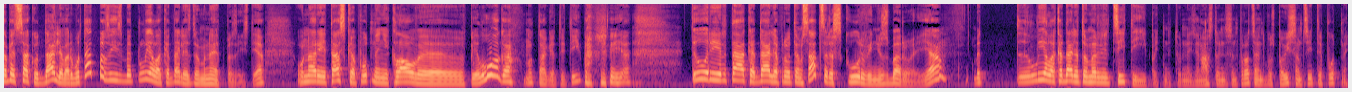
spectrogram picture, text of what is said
Tāpēc saku, daļa varbūt atpazīst, bet lielākā daļa, es domāju, neatpazīst. Ja? Un arī tas, ka putniņi klauvē pie loga, nu, tagad ir īpaši. Ja? Tur ir tā, ka daļa, protams, atceras, kur viņus baroja. Ja? Bet lielākā daļa tomēr ir citi īpaņi. Tur nezinu, 80% būs pavisam citi putni.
